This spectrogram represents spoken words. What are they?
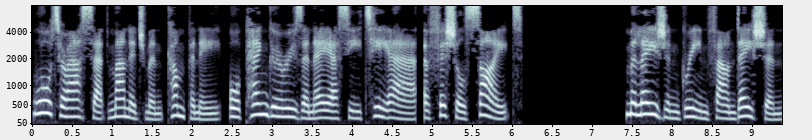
Water Asset Management Company, or Pengurusan Aset Air, official site. Malaysian Green Foundation,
